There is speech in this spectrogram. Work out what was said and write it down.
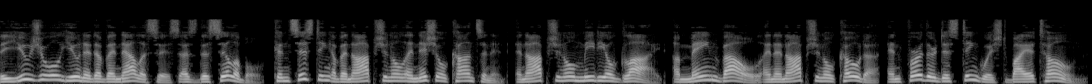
The usual unit of analysis is the syllable, consisting of an optional initial consonant, an optional medial glide, a main vowel and an optional coda, and further distinguished by a tone.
